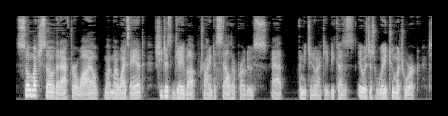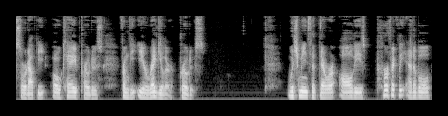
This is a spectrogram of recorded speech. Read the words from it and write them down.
So much so that after a while, my, my wife's aunt, she just gave up trying to sell her produce at the Michinoeki because it was just way too much work to sort out the okay produce from the irregular produce. Which means that there were all these perfectly edible,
